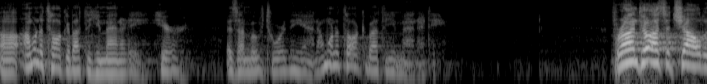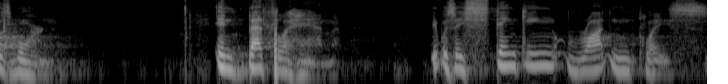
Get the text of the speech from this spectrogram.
Uh, I want to talk about the humanity here as I move toward the end. I want to talk about the humanity. For unto us a child is born in Bethlehem. It was a stinking, rotten place.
